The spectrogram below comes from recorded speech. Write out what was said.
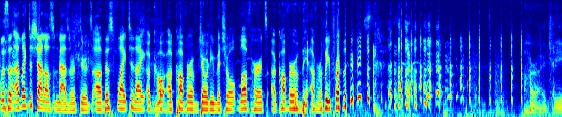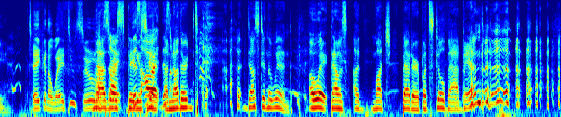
Listen, I'd like to shout out some Nazareth dudes. Uh, this flight tonight, a, co- a cover of Joni Mitchell, "Love Hurts," a cover of the Everly Brothers. R.I.P. taken away too soon. Nazareth's sorry, biggest this R- hit, this- another d- "Dust in the Wind." Oh wait, that was a much better but still bad band.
